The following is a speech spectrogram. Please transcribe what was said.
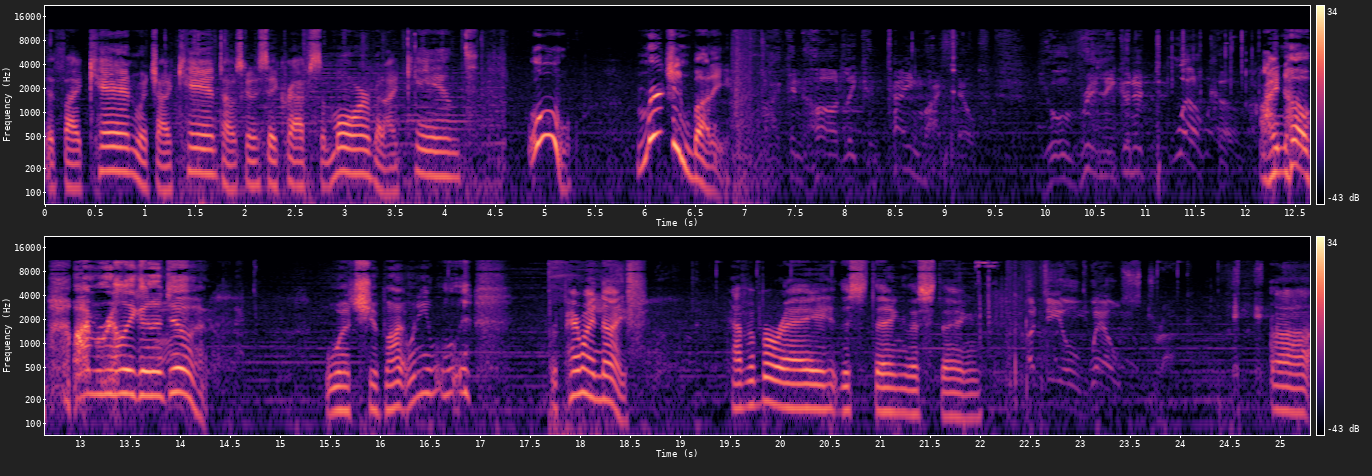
If I can, which I can't. I was gonna say craft some more, but I can't. Ooh! Merchant Buddy! I can hardly contain myself. You're really gonna welcome. I know. I'm really gonna do it. What you buy? What do you repair my knife? Have a beret. This thing. This thing. A deal well struck. Uh,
